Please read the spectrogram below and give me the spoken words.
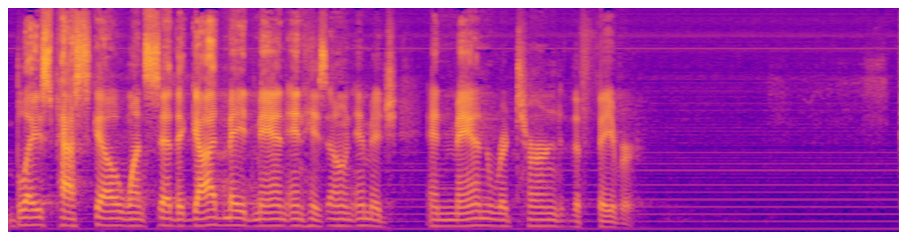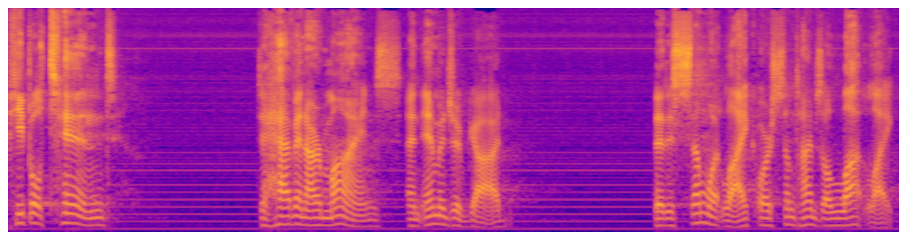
Blaise Pascal once said that God made man in his own image and man returned the favor people tend to have in our minds an image of God that is somewhat like, or sometimes a lot like,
